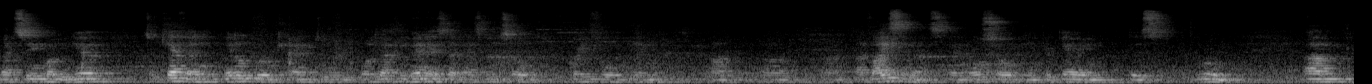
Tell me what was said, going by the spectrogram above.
Maxime Molyneux, to Kevin Middlebrook, and to Olga Jimenez that has been so grateful in um, uh, uh, advising us and also in preparing this room. Um,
